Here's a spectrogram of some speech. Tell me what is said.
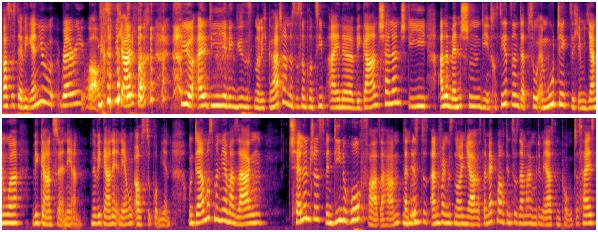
Was ist der Veganuary? Wow, das ist nicht einfach. Für all diejenigen, die es noch nicht gehört haben, das ist im Prinzip eine Vegan-Challenge, die alle Menschen, die interessiert sind, dazu ermutigt, sich im Januar vegan zu ernähren. Eine vegane Ernährung auszuprobieren. Und da muss man ja mal sagen, Challenges, wenn die eine Hochphase haben, dann mhm. ist es Anfang des neuen Jahres. Da merkt man auch den Zusammenhang mit dem ersten Punkt. Das heißt,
